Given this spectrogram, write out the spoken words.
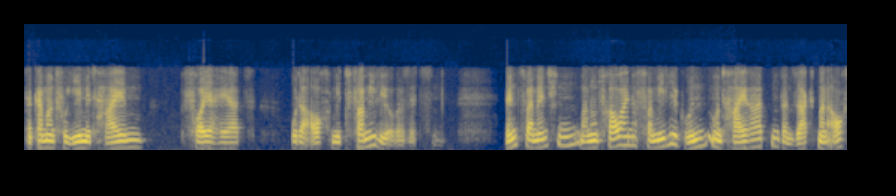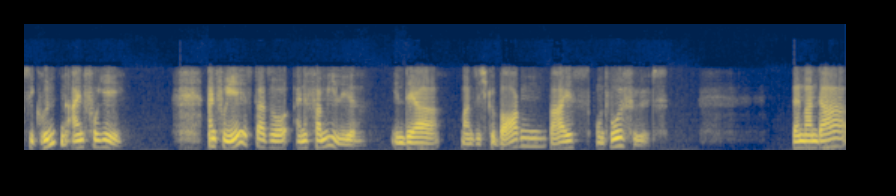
da kann man Foyer mit Heim, Feuerherd, oder auch mit Familie übersetzen. Wenn zwei Menschen, Mann und Frau, eine Familie gründen und heiraten, dann sagt man auch, sie gründen ein Foyer. Ein Foyer ist also eine Familie, in der man sich geborgen, weiß und wohlfühlt. Wenn man da,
